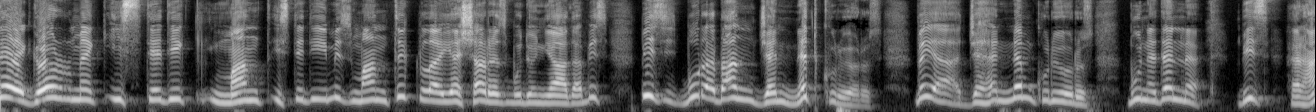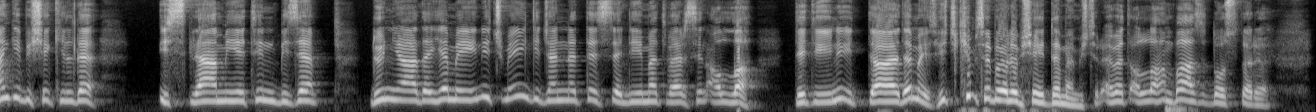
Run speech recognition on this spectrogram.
Ahirette görmek istedik mant istediğimiz mantıkla yaşarız bu dünyada biz. Biz buradan cennet kuruyoruz veya cehennem kuruyoruz. Bu nedenle biz herhangi bir şekilde İslamiyet'in bize dünyada yemeyin içmeyin ki cennette size nimet versin Allah dediğini iddia edemeyiz. Hiç kimse böyle bir şey dememiştir. Evet Allah'ın bazı dostları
